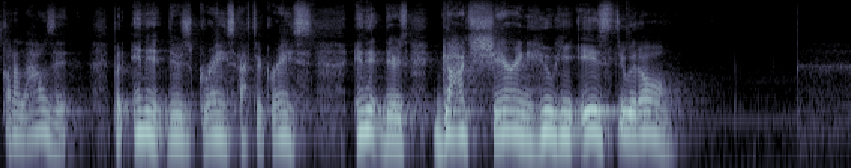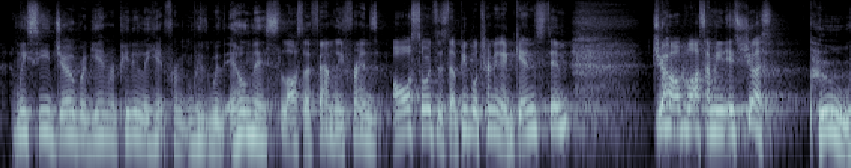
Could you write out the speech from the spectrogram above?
God allows it. But in it, there's grace after grace. In it, there's God sharing who he is through it all. And we see Job again repeatedly hit from, with, with illness, loss of family, friends, all sorts of stuff, people turning against him, job loss. I mean, it's just poo.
